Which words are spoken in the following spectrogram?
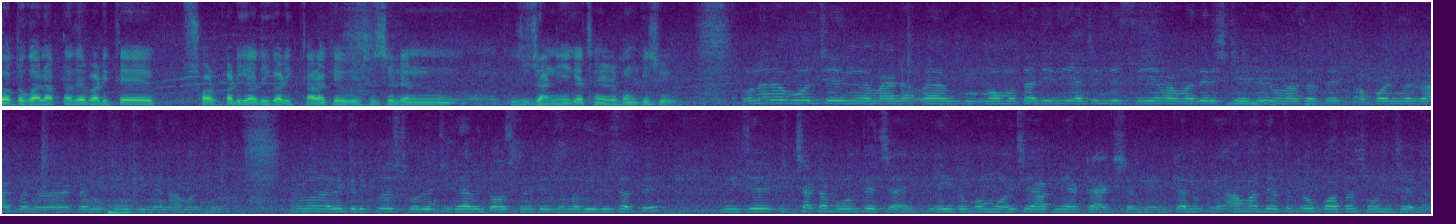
গতকাল আপনাদের বাড়িতে সরকারি আধিকারিক তারা কেউ এসেছিলেন কিছু জানিয়ে গেছেন এরকম কিছু? ওনারা বলছেন ম্যাডাম মমতা দিদি আছেন যে সিএম আমাদের স্টেটে ওনার সাথে অ্যাপয়েন্টমেন্ট রাখবেন ওনারা একটা মিটিং দিবেন আমাকে। আমি ওনাদেরকে রিকোয়েস্ট করেছি যে আমি দশ মিনিটের জন্য দিদির সাথে নিজের ইচ্ছাটা বলতে চাই এইরকম হয়েছে আপনি একটা অ্যাকশন নিন। কেন কি আমাদের তো কেউ কথা শুনছে না।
